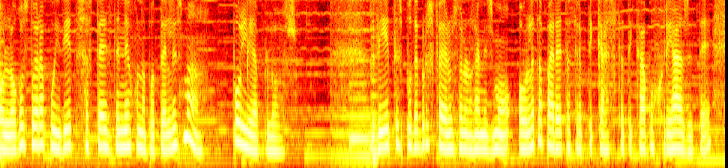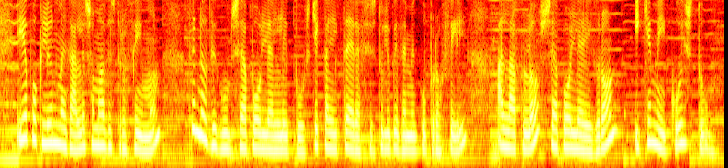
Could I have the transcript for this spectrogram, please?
Ο λόγος τώρα που οι δίαιτες αυτές δεν έχουν αποτέλεσμα; Πολύ απλός δίαιτες που δεν προσφέρουν στον οργανισμό όλα τα απαραίτητα θρεπτικά συστατικά που χρειάζεται ή αποκλείουν μεγάλες ομάδες τροφίμων, δεν οδηγούν σε απώλεια λίπους και καλυτέρευσης του λιπιδεμικού προφίλ, αλλά απλώς σε απώλεια υγρών ή και μυϊκού ιστού.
